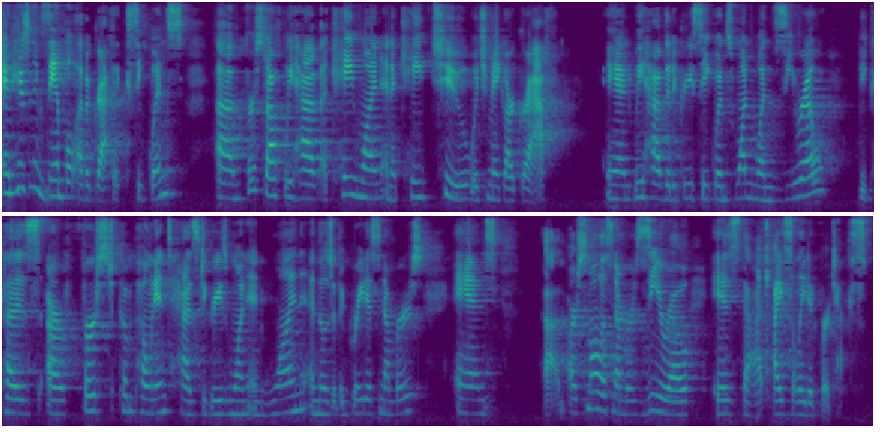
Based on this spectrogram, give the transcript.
And here's an example of a graphic sequence. Um, first off, we have a K1 and a K2, which make our graph. And we have the degree sequence 110 because our first component has degrees 1 and 1, and those are the greatest numbers. And um, our smallest number, 0, is that isolated vertex.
